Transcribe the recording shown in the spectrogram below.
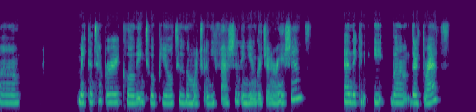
Um, make contemporary clothing to appeal to the more trendy fashion and younger generations. And they can eat um, their threads.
